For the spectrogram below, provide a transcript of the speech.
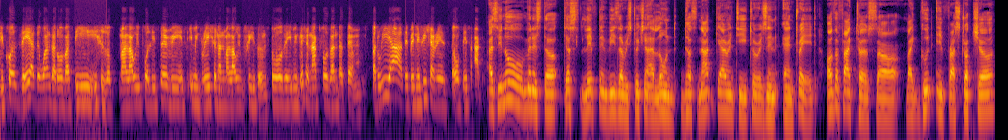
because they are the ones that oversee issues of Malawi Police Service, immigration, and Malawi prisons. So the Immigration Act falls under them. But we are the beneficiaries of this act. As you know, Minister, just lifting visa restriction alone does not guarantee tourism and trade. Other factors uh, like good infrastructure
